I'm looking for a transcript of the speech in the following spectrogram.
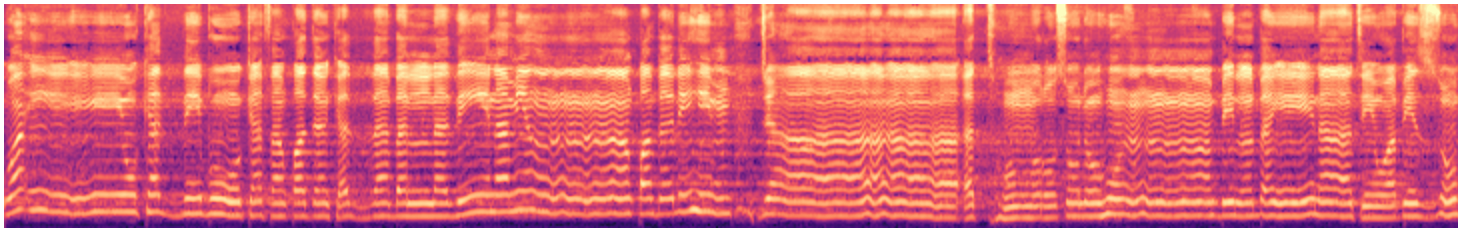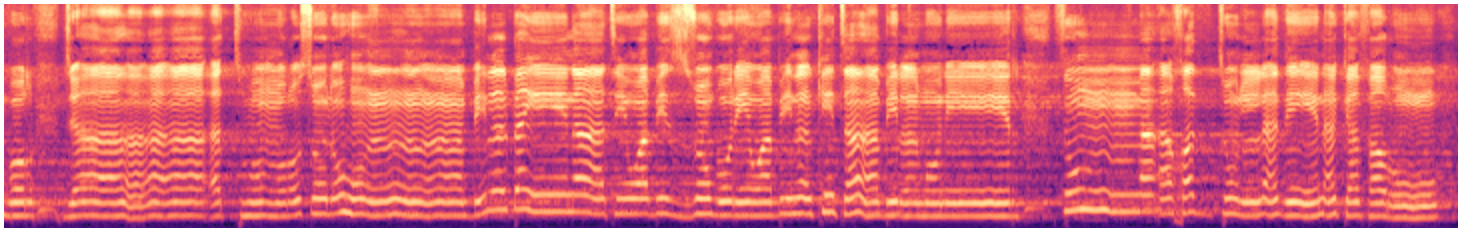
وإن يكذبوك فقد كذب الذين من قبلهم جاءتهم رسلهم بالبينات وبالزبر جاءتهم رسلهم بالبينات وبالزبر وبالكتاب المنير ثم أخذت الذين كفروا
